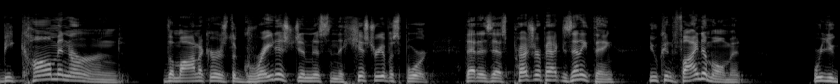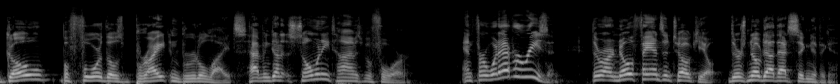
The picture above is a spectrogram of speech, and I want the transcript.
become and earned the moniker as the greatest gymnast in the history of a sport that is as pressure packed as anything, you can find a moment where you go before those bright and brutal lights, having done it so many times before, and for whatever reason, there are no fans in Tokyo. There's no doubt that's significant.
